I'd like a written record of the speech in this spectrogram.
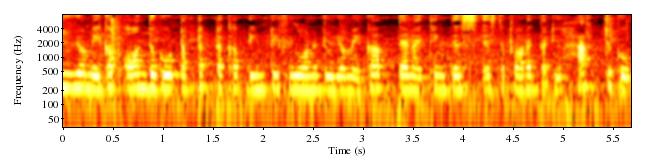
do your makeup on the go tuck tuck tuck up if you want to do your makeup then I think this is the product that you have to go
